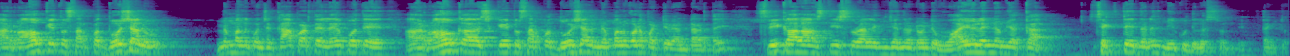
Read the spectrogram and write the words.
ఆ రాహుకేతు సర్ప దోషాలు మిమ్మల్ని కొంచెం కాపాడితే లేకపోతే ఆ రాహుకేతు సర్ప దోషాలు మిమ్మల్ని కూడా పట్టి వెంటాడతాయి శ్రీకాళహస్తీశ్వరాలకు చెందినటువంటి వాయులింగం యొక్క శక్తి ఏంటనేది మీకు తెలుస్తుంది. థ్యాంక్ యూ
